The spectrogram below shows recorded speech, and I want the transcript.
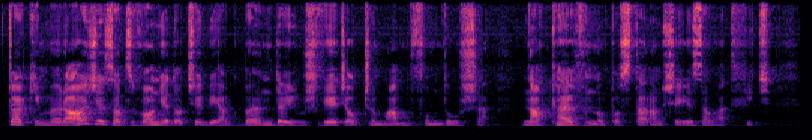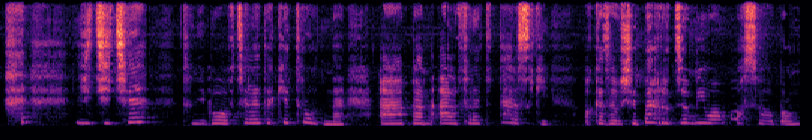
W takim razie zadzwonię do ciebie, jak będę już wiedział, czy mam fundusze. Na pewno postaram się je załatwić. Widzicie? To nie było wcale takie trudne. A pan Alfred Tarski okazał się bardzo miłą osobą.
